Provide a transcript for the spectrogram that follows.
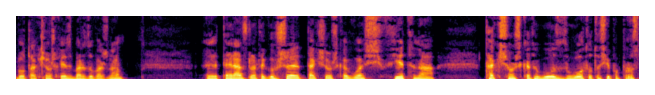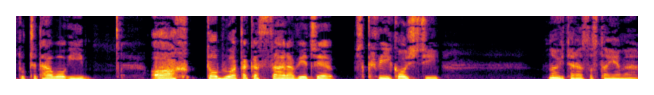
bo ta książka jest bardzo ważna. E, teraz, dlatego że ta książka była świetna. Ta książka to było złoto, to się po prostu czytało i och, to była taka Sara, wiecie, z krwi i kości. No i teraz zostajemy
